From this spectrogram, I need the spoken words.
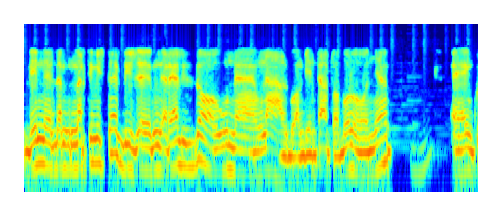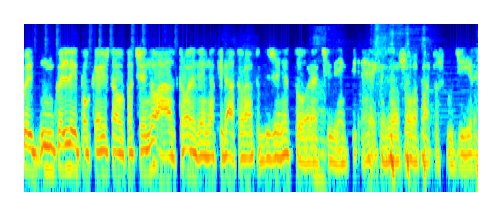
Venne, Martin Mister realizzò una, un albo ambientato a Bologna eh, in, quel, in, quell'epoca io stavo facendo altro e venne affidato un altro disegnatore, ah. accidenti, eh, che non sono fatto sfuggire.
